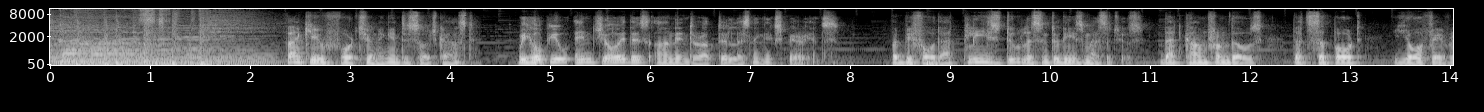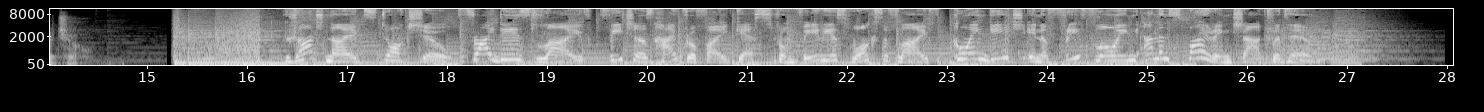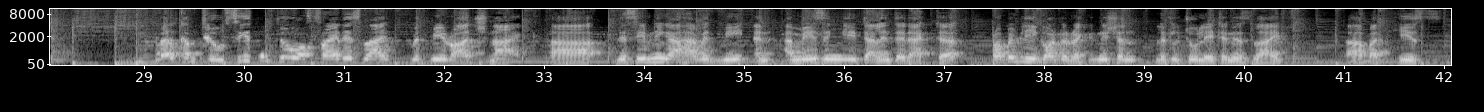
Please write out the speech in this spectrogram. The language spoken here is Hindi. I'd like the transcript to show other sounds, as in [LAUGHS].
Sochcast. Thank you for tuning into Sochcast. We hope you enjoy this uninterrupted listening experience. But before that, please do listen to these messages that come from those that support your favorite show. Raj Nayak's Talk Show, Fridays Live, features high profile guests from various walks of life who engage in a free flowing and inspiring chat with him. Welcome to season two of Fridays Live with me, Raj Nayak. Uh, this evening, I have with me an amazingly talented actor. Probably he got a recognition little too late in his life, uh, but he's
